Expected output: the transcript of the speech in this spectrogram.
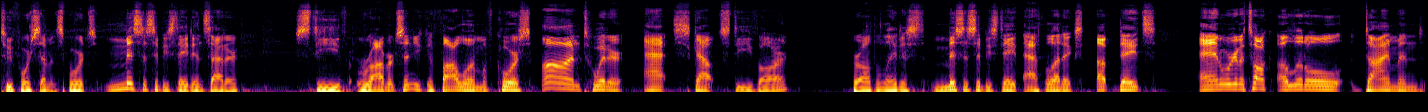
247 Sports, Mississippi State Insider, Steve Robertson. You can follow him, of course, on Twitter at Scout Steve R for all the latest Mississippi State athletics updates. And we're going to talk a little Diamond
